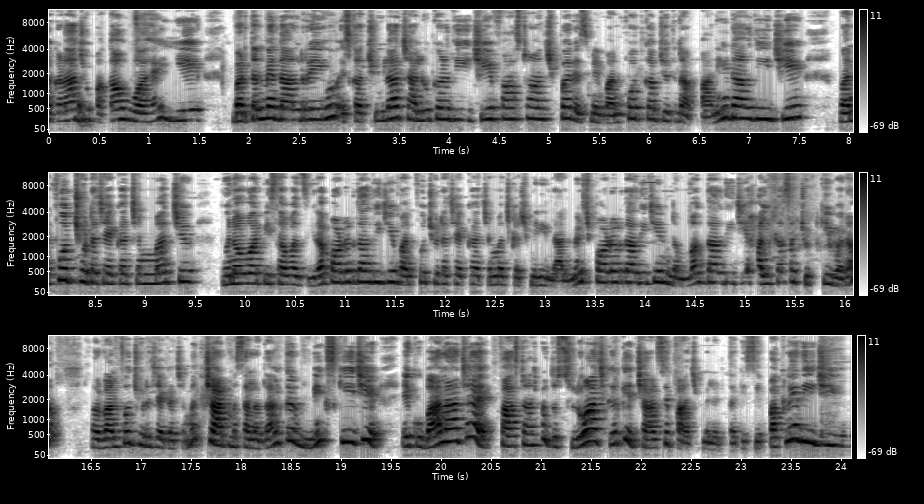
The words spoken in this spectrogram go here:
रगड़ा जो पका हुआ है, ये बर्तन में डाल रही हूँ। इसका चूल्हा चालू कर दीजिए फास्ट आँच पर। इसमें वन फोर्थ कप जितना पानी डाल दीजिए। वन फोर्थ छोटा चाय का चम्मच भुना हुआ पिसा हुआ जीरा पाउडर डाल दीजिए। वन फोर्थ छोटा चाय का चम्मच कश्मीरी लाल मिर्च पाउडर डाल दीजिए। नमक डाल दीजिए हल्का सा चुटकी भरा। और वन फोर्थ छोटा चाय का चम्मच चाट मसाला डालकर मिक्स कीजिए। एक उबाल आ जाए फास्ट आँच पर तो स्लो आँच करके चार से पाँच मिनट तक इसे पकने दीजिए।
